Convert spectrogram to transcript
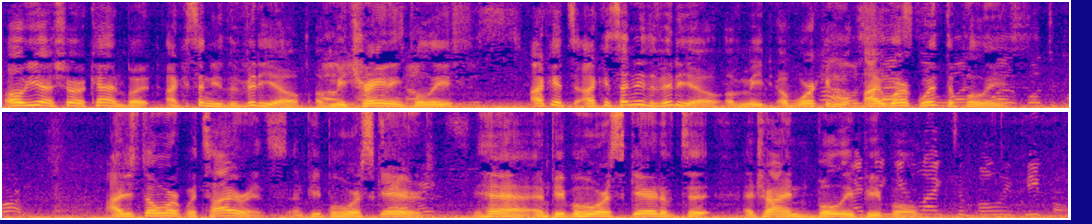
Oh yeah, sure, I can. But I can send you the video of Oh, me you training don't tell me, police. just- I could I could send you the video of me of working. No, was I work asking with the police. What, what department? I just don't work with tyrants and people who are scared. Tyrants? Yeah, and people who are scared of to and try and bully I think you people. like to bully people.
